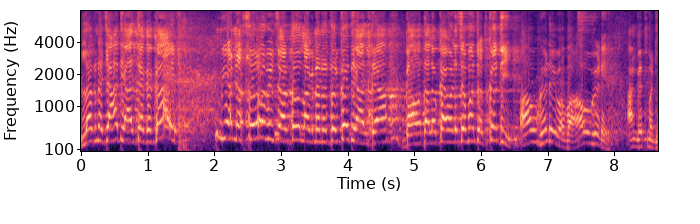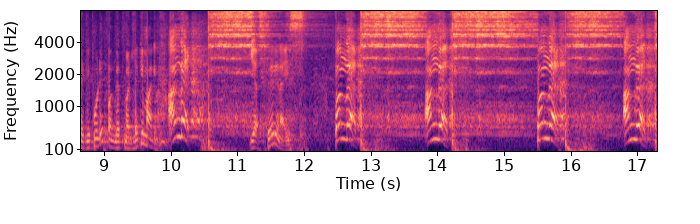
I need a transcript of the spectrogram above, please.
लग्नाच्या आधी आलत्या का काय? मी यांना सरळ विचारतो लग्नानंतर कधी आलत्या? गावात आलं काय वाटत म्हणतात? कधी? अवघड आहे बाबा अवघड आहे. अंगत म्हटलं की पुढे पंगत म्हटलं की मागे. अंगत! यस व्हेरी नाईस पंगत! अंगत! पंगत! अंगत!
